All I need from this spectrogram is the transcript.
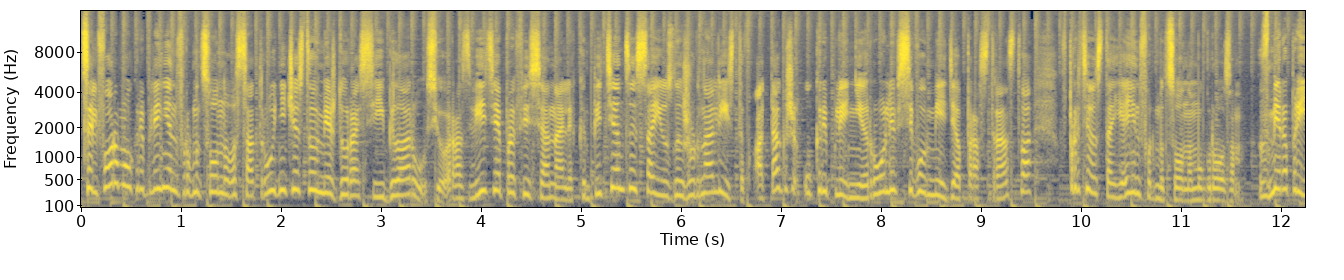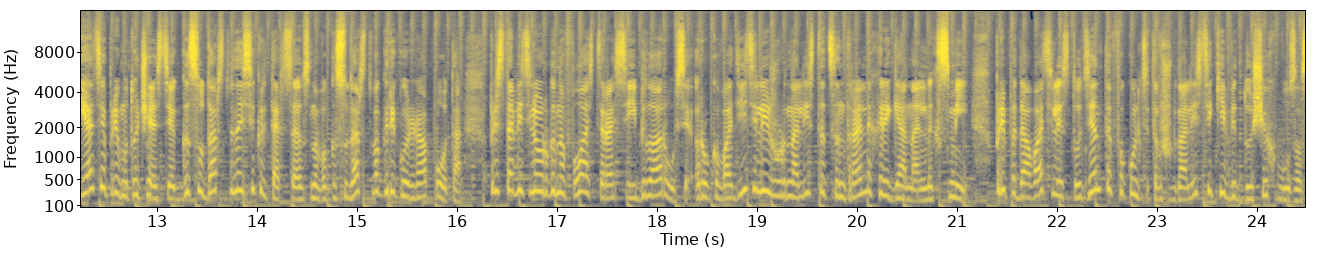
Цель форума – укрепление информационного сотрудничества между Россией и Беларусью, развитие профессиональных компетенций союзных журналистов, а также укрепление роли всего медиапространства в противостоянии информационным угрозам. В мероприятии примут участие государственный секретарь союзного государства Григорий Рапота, представители органов власти России и Беларуси, руководители и журналисты центральных и региональных СМИ, преподаватели и студенты факультетов журналистики ведущих вузов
